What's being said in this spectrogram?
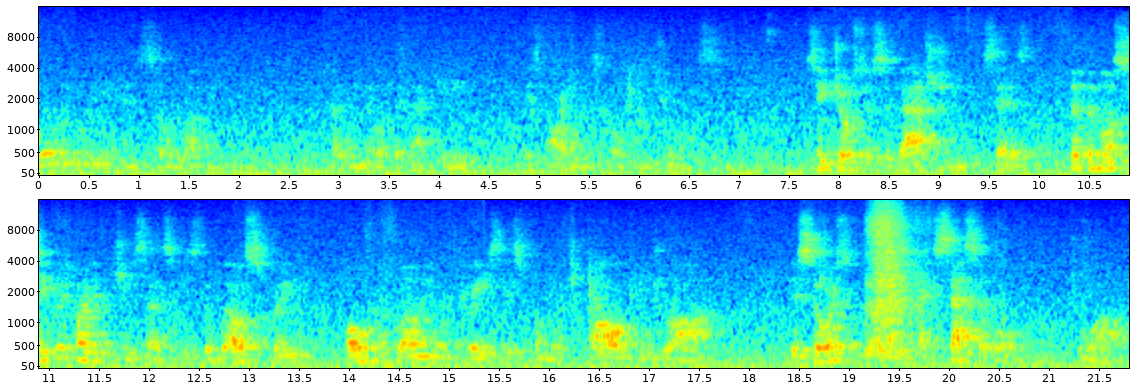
willingly and so lovingly that we know that that gate is always open to us. St. Joseph Sebastian says that the most sacred heart of Jesus is the wellspring overflowing with graces from which all can draw, the source which is accessible to all.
